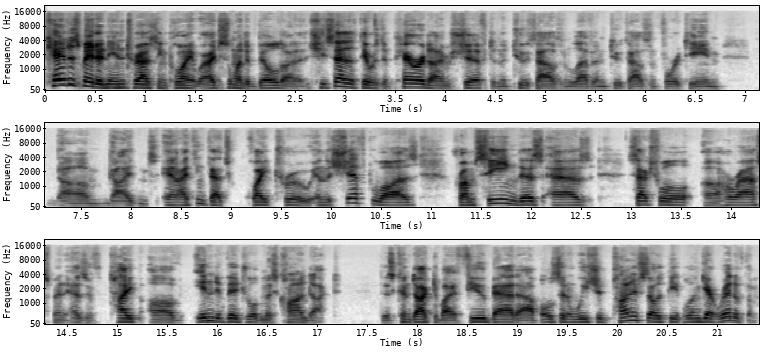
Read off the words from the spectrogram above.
Candice made an interesting point where I just wanted to build on it. She said that there was a paradigm shift in the 2011 2014 um, guidance. And I think that's quite true. And the shift was from seeing this as sexual uh, harassment as a type of individual misconduct that's conducted by a few bad apples, and we should punish those people and get rid of them.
